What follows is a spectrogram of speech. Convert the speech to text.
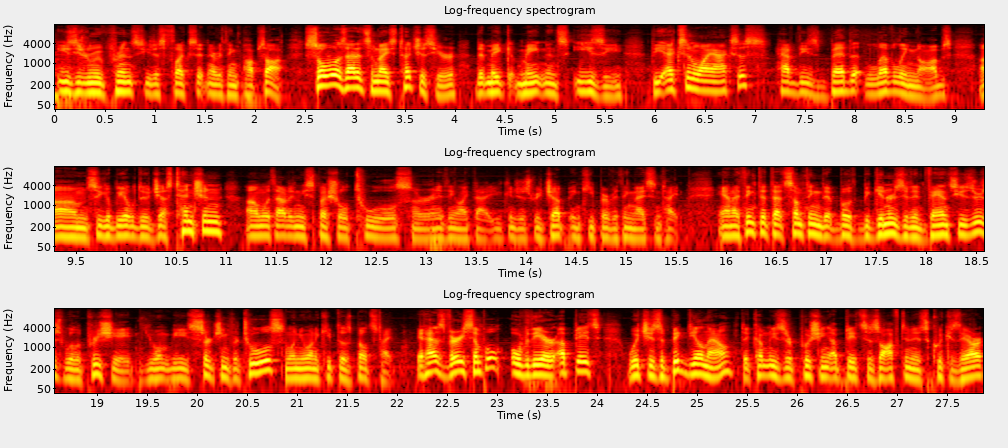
easy to remove prints. You just flex it and everything pops off. Sovol has added some nice touches here that make maintenance easy. The X and Y axis have these bed leveling knobs, um, so you'll be able to adjust tension um, without any special tools or anything like that. You can just reach up and and keep everything nice and tight. And I think that that's something that both beginners and advanced users will appreciate. You won't be searching for tools when you want to keep those belts tight. It has very simple over the air updates, which is a big deal now that companies are pushing updates as often as quick as they are.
